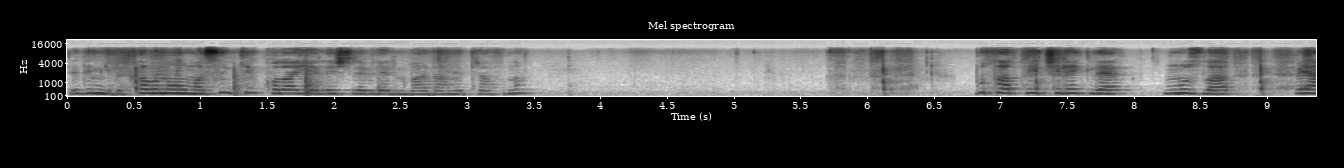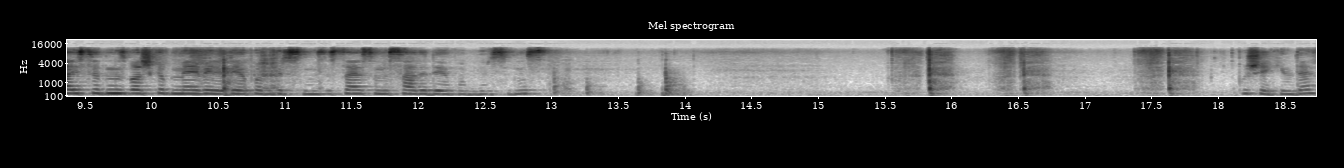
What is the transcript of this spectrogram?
Dediğim gibi kalın olmasın ki kolay yerleştirebilelim bardağın etrafına. Bu tatlıyı çilekle, muzla veya istediğiniz başka bir meyveyle de yapabilirsiniz. İsterseniz sade de yapabilirsiniz. Bu şekilde.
